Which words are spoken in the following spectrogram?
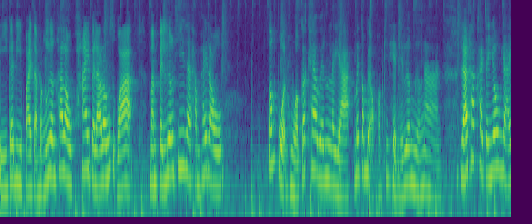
ดีก็ดีไปแต่บางเรื่องถ้าเราให้ไปแล้วเรารู้สึกว่ามันเป็นเรื่องที่จะทำให้เรา ต้องปวดหัวก็แค่เว้นระยะ ไม่ต้องไปออกความคิดเห็นในเรื่องเนื้องาน แล้วถ้าใครจะโยกย้าย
